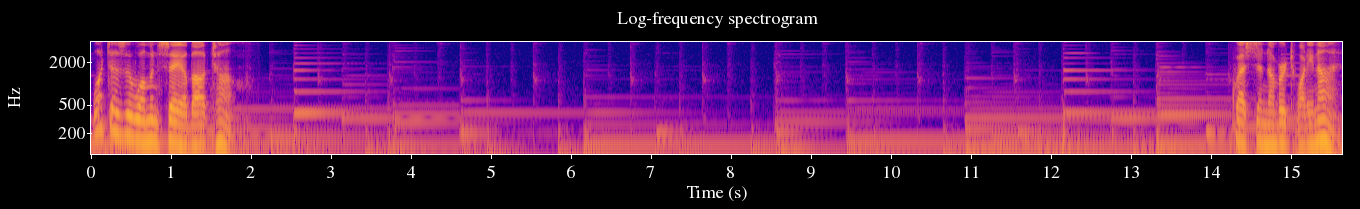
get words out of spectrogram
What does the woman say about Tom? Question number 29.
